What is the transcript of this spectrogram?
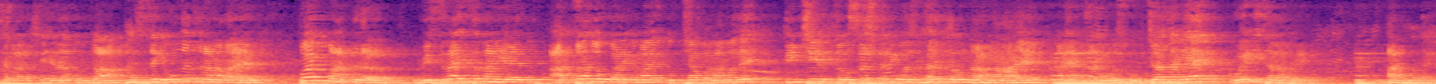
सगळा चेहरा तुमचा हस्त घेऊनच राहणार आहे. पण मात्र विसरायचं नाहीये. आजचा जो कार्यक्रम आहे तुमच्या मनामध्ये तीनशे चौसष्ट दिवस घर करून राहणार आहे. आणि आजचा दिवस तुमच्यासाठी आहे. वहिनीचा लाभ आहे अनुभव आहे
